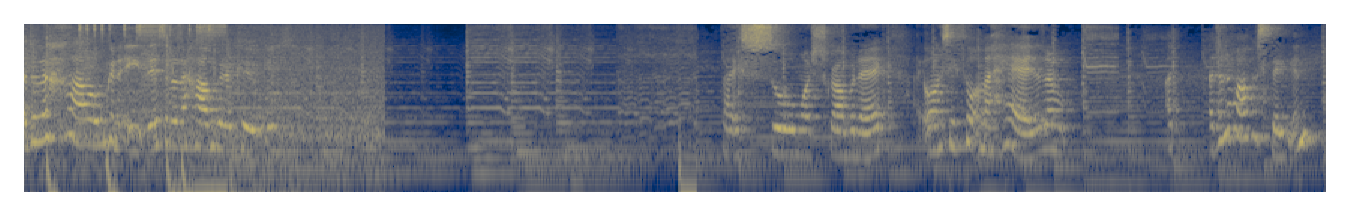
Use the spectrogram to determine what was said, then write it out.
I don't know how I'm going to eat this. I don't know how I'm going to cook it. Is so much scrambled egg. I honestly thought in my head, I don't, I, I don't know what I was thinking.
